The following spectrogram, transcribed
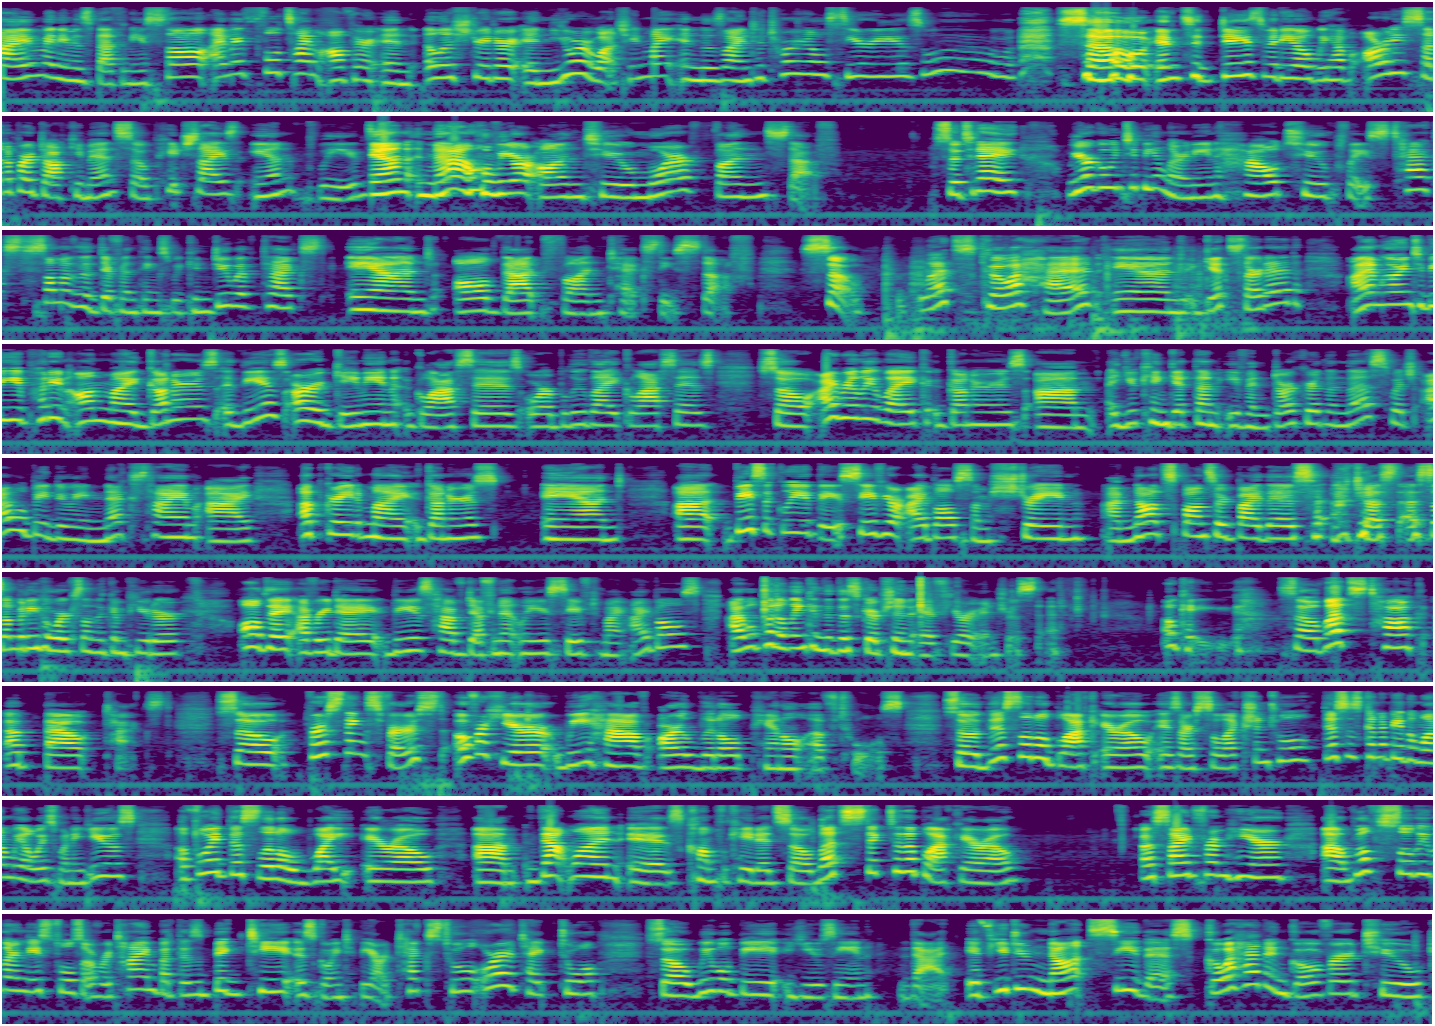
Hi, my name is Bethany Stahl. I'm a full-time author and illustrator, and you are watching my InDesign tutorial series. Woo! So, in today's video, we have already set up our documents, so page size and bleeds, and now we are on to more fun stuff. So today, we are going to be learning how to place text, some of the different things we can do with text, and all that fun texty stuff. So let's go ahead and get started. I am going to be putting on my Gunnars. These are gaming glasses or blue light glasses. So I really like Gunnars. Um, you can get them even darker than this, which I will be doing next time I upgrade my Gunnars And uh, basically, they save your eyeballs some strain. I'm not sponsored by this, just as somebody who works on the computer all day, every day. These have definitely saved my eyeballs. I will put a link in the description if you're interested. Okay, so let's talk about text. So first things first, over here we have our little panel of tools. So this little black arrow is our selection tool. This is gonna be the one we always wanna use. Avoid this little white arrow. Um, that one is complicated, so let's stick to the black arrow. Aside from here, uh, we'll slowly learn these tools over time, but this big T is going to be our text tool or a type tool, so we will be using that. If you do not see this, go ahead and go over to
